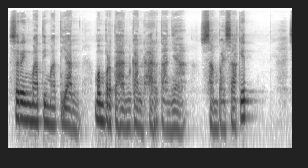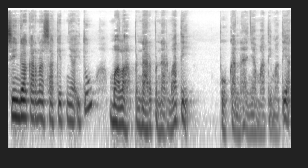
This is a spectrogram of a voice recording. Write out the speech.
sering mati-matian mempertahankan hartanya sampai sakit, sehingga karena sakitnya itu malah benar-benar mati, bukan hanya mati-matian.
